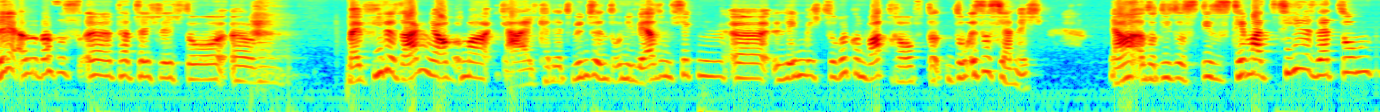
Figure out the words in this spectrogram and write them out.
Nee, also das ist äh, tatsächlich so, ähm, weil viele sagen ja auch immer, ja, ich kann jetzt Wünsche ins Universum schicken, äh, lehne mich zurück und warte drauf. Da, so ist es ja nicht. Ja, also dieses, dieses Thema Zielsetzung,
